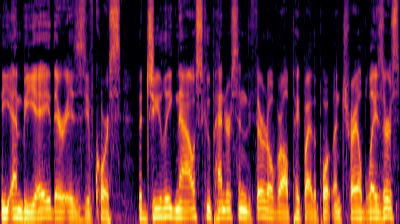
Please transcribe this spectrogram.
the NBA. There is, of course, the G League now. Scoot Henderson, the third overall pick by the Portland Trailblazers,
